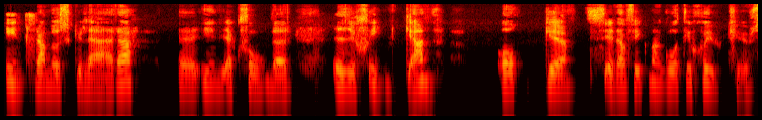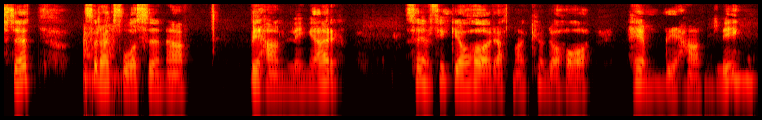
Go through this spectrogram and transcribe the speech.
intramuskulära Eh, injektioner i skinkan. Och sedan fick man gå till sjukhuset för att få sina behandlingar. Sen fick jag höra att man kunde ha hembehandling.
